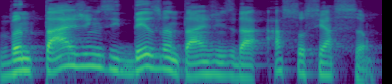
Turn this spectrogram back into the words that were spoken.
Vantagens e desvantagens da associação.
